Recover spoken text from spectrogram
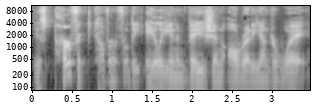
is perfect cover for the alien invasion already underway.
